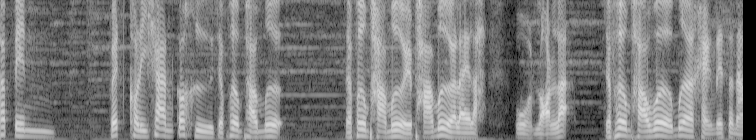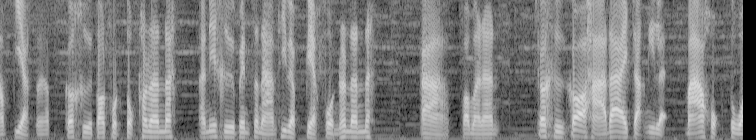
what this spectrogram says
ครับเป็นเวทคอ d ิชันก็คือจะเพิ่มพา w เมอร์จะเพิ่มพา w เมอร์พา w เมอร์อะไรล่ะ โอ้หลอนละ จะเพิ่ม power เมื่อแข่งในสนามเปียกนะครับ ก็คือตอนฝนตกเท่านั้นนะ อันนี้คือเป็นสนามที่แบบเปียกฝนเท่านั้นนะ อ่า ประมาณนั้น ก็คือก็หาได้จากนี่แหละ ม้า 6 ตัว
